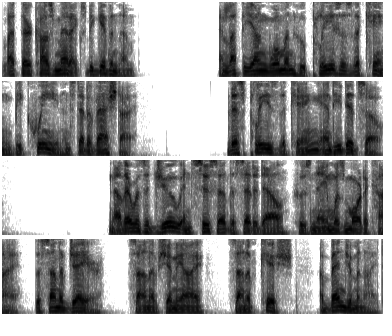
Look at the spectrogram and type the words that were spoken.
Let their cosmetics be given them. And let the young woman who pleases the king be queen instead of Vashti. This pleased the king, and he did so. Now there was a Jew in Susa the citadel, whose name was Mordecai, the son of Jair, son of Shimei, son of Kish, a Benjaminite,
